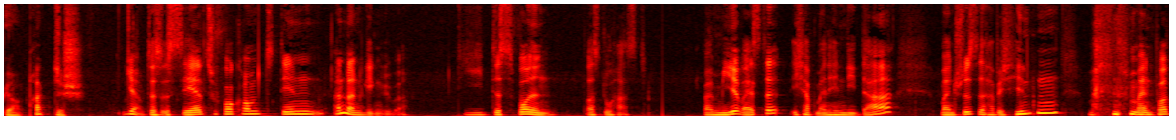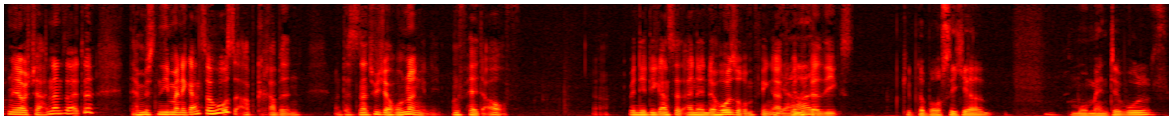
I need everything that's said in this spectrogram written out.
Ja, praktisch. Ja, das ist sehr zuvorkommend den anderen gegenüber, die das wollen, was du hast. Bei mir, weißt du, ich habe mein Handy da, meinen Schlüssel habe ich hinten, mein Portemonnaie auf der anderen Seite, da müssen die meine ganze Hose abkrabbeln. Und das ist natürlich auch unangenehm und fällt auf. Ja. Wenn dir die ganze Zeit einer in der Hose rumfingert, Ja. wenn du da liegst. Gibt aber auch sicher Momente, wo es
